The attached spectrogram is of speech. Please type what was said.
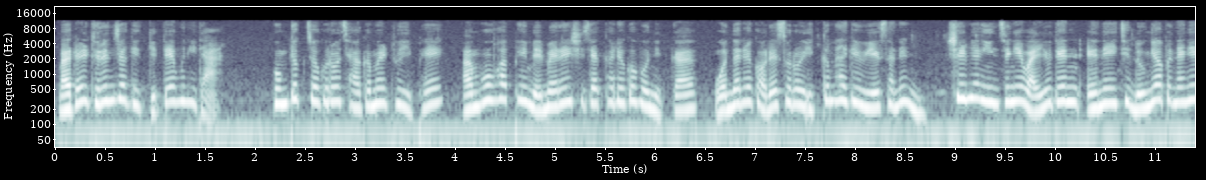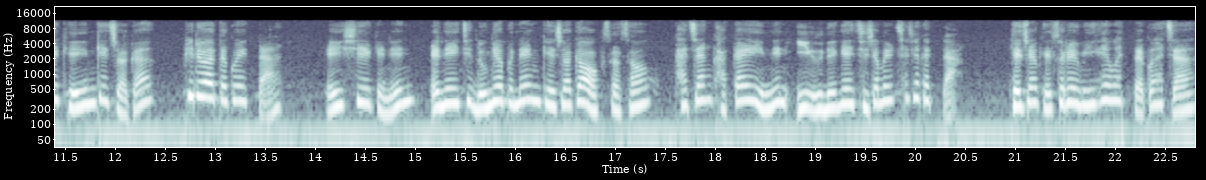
말을 들은 적이 있기 때문이다. 본격적으로 자금을 투입해 암호화폐 매매를 시작하려고 보니까 원화를 거래소로 입금하기 위해서는 실명 인증이 완료된 NH농협은행의 개인 계좌가 필요하다고 했다. A씨에게는 NH농협은행 계좌가 없어서 가장 가까이 있는 이 은행의 지점을 찾아갔다. 계좌 개설을 위해 왔다고 하자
